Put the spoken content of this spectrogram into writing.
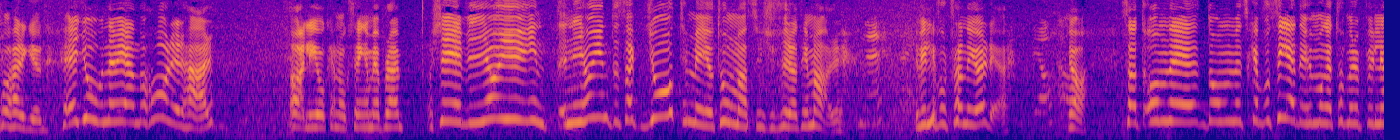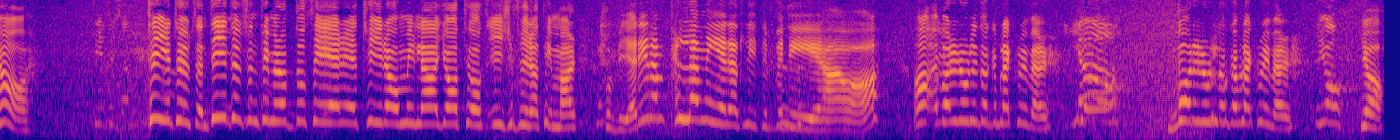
åh herregud. Eh, jo, när vi ändå har er här Ja, Leo kan också hänga med på det här. Tjejer, vi har ju inte, ni har ju inte sagt ja till mig och Thomas i 24 timmar. Nej. Vill ni fortfarande göra det? Ja. Ja. Så att om eh, de ska få se det, hur många tummar upp vill ni ha? 10 000. 10 000! 10 000 timmar upp, då säger eh, Tyra och Milla ja till oss i 24 timmar. För vi har redan planerat lite för det. Ja. Ja, var det roligt att åka Black River? Ja. Var det roligt att åka Black River? Ja. Ja.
